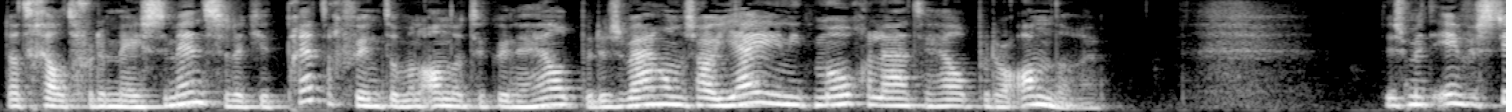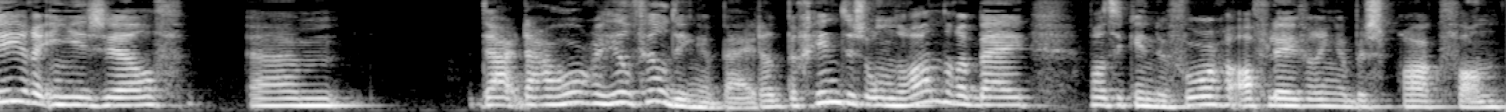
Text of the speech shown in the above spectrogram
Dat geldt voor de meeste mensen, dat je het prettig vindt om een ander te kunnen helpen. Dus waarom zou jij je niet mogen laten helpen door anderen? Dus met investeren in jezelf, um, daar, daar horen heel veel dingen bij. Dat begint dus onder andere bij wat ik in de vorige afleveringen besprak van...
